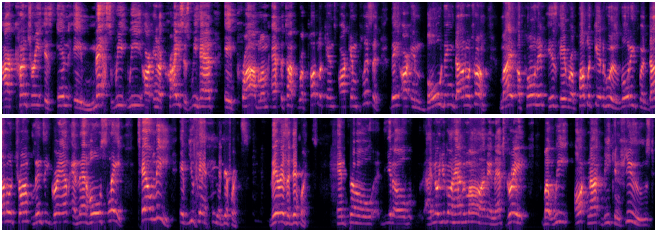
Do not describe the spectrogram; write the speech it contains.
Our country is in a mess. We we are in a crisis. We have a problem at the top. Republicans are complicit. They are emboldening Donald Trump. My opponent is a Republican who is voting for Donald Trump, Lindsey Graham, and that whole slate. Tell me if you can't see a difference. There is a difference. And so, you know, I know you're going to have him on, and that's great, but we ought not be confused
